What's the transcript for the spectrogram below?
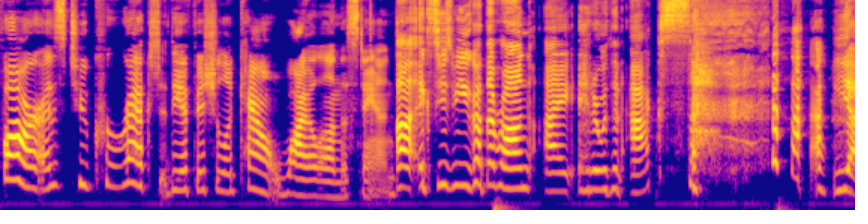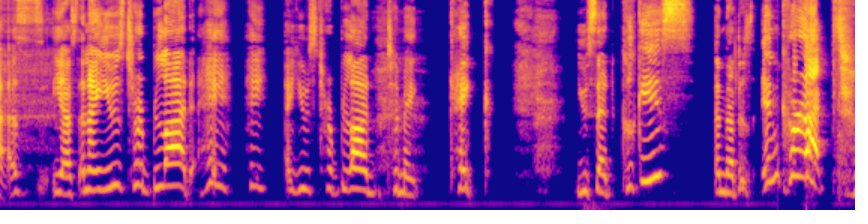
far as to correct the official account while on the stand. Uh, excuse me, you got that wrong. I hit her with an axe. yes, yes, and I used her blood. Hey, hey, I used her blood to make cake. You said cookies, and that is incorrect.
